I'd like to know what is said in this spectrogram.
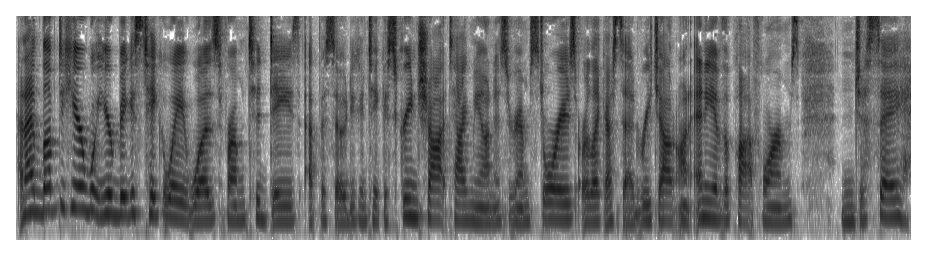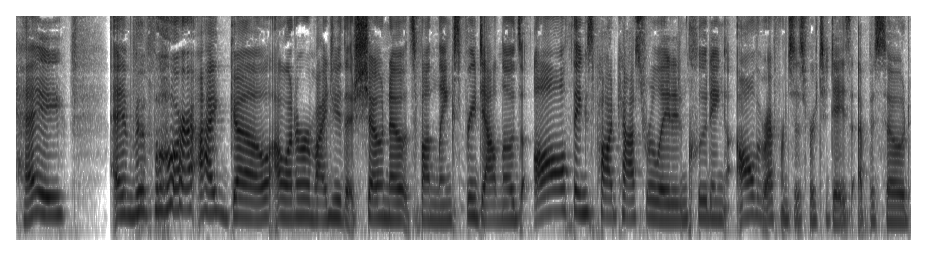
And I'd love to hear what your biggest takeaway was from today's episode. You can take a screenshot, tag me on Instagram stories, or like I said, reach out on any of the platforms and just say, hey. And before I go, I want to remind you that show notes, fun links, free downloads, all things podcast related, including all the references for today's episode,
